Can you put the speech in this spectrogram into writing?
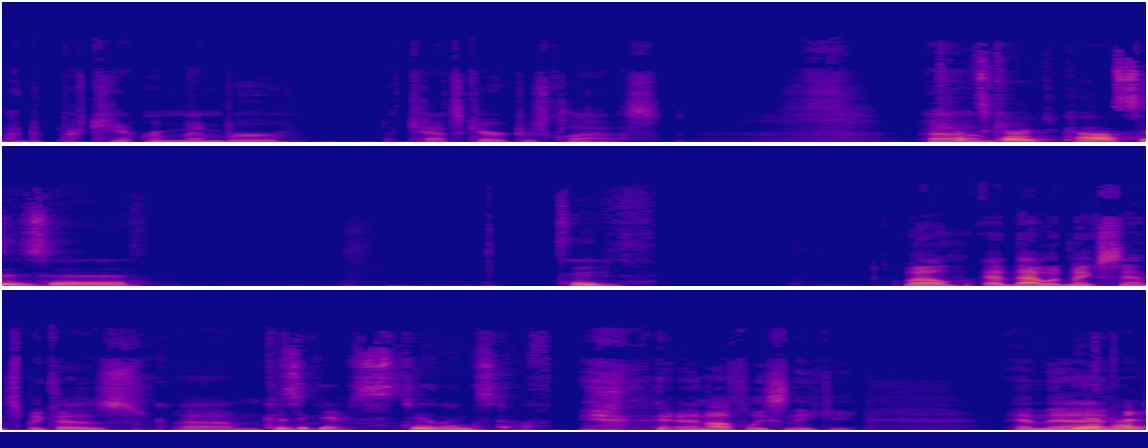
I can't remember the cat's character's class. Um, Cat's character cast is a thief well, that would make sense because, um, because it keeps stealing stuff. and awfully sneaky. And then, yeah, but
